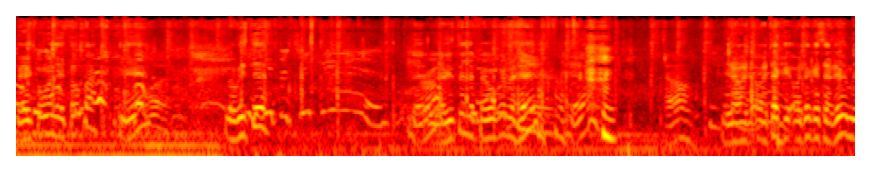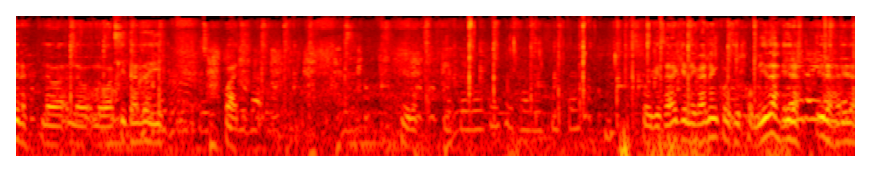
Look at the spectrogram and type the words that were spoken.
¿Ves cómo le topa? ¿Eh? ¿Lo viste? The chicken. ¿Le, le viste? Le pegó con la head. Yeah. Mira, ahorita- que, ahorita que se arriba, mira, lo, va- a quitar de ahí. Mira. Porque sabe que le ganan con su comida. Mira, mira, mira.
